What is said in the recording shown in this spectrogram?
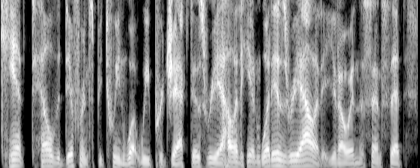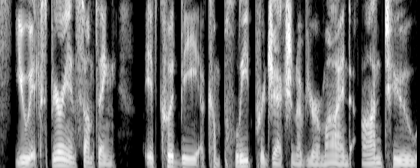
can't tell the difference between what we project as reality and what is reality you know in the sense that you experience something it could be a complete projection of your mind onto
